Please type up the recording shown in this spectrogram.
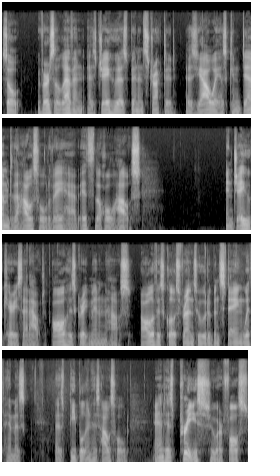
So verse 11, as Jehu has been instructed, as Yahweh has condemned the household of Ahab, it's the whole house. And Jehu carries that out. All his great men in the house, all of his close friends who would have been staying with him as, as people in his household, and his priests, who are false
